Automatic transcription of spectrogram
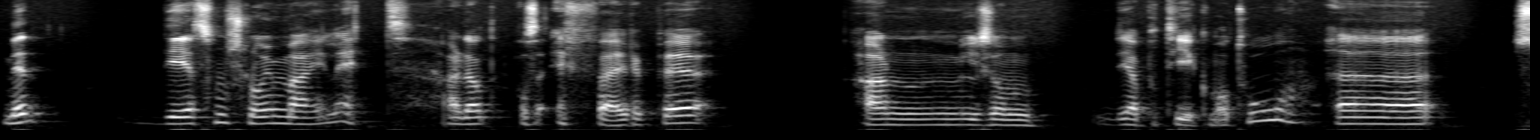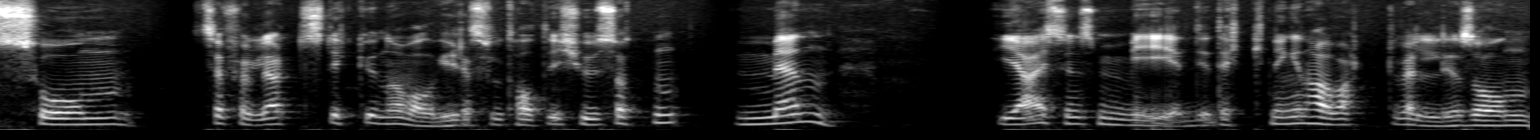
Men det som slår meg litt, er det at altså, Frp er liksom De er på 10,2, eh, som selvfølgelig er et stykke unna valgresultatet i 2017. Men jeg syns mediedekningen har vært veldig sånn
